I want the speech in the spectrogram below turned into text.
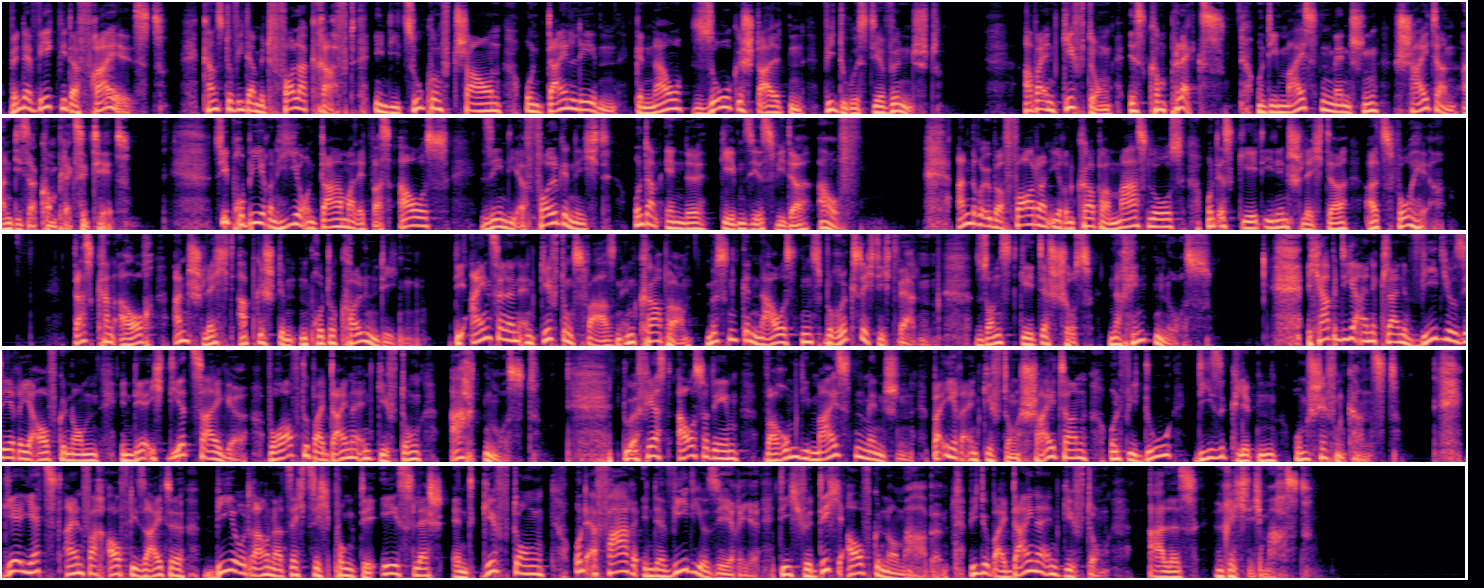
Wenn der Weg wieder frei ist, kannst du wieder mit voller Kraft in die Zukunft schauen und dein Leben genau so gestalten, wie du es dir wünschst. Aber Entgiftung ist komplex und die meisten Menschen scheitern an dieser Komplexität. Sie probieren hier und da mal etwas aus, sehen die Erfolge nicht und am Ende geben sie es wieder auf. Andere überfordern ihren Körper maßlos und es geht ihnen schlechter als vorher. Das kann auch an schlecht abgestimmten Protokollen liegen. Die einzelnen Entgiftungsphasen im Körper müssen genauestens berücksichtigt werden, sonst geht der Schuss nach hinten los. Ich habe dir eine kleine Videoserie aufgenommen, in der ich dir zeige, worauf du bei deiner Entgiftung achten musst. Du erfährst außerdem, warum die meisten Menschen bei ihrer Entgiftung scheitern und wie du diese Klippen umschiffen kannst. Gehe jetzt einfach auf die Seite bio360.de slash Entgiftung und erfahre in der Videoserie, die ich für dich aufgenommen habe, wie du bei deiner Entgiftung alles richtig machst.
